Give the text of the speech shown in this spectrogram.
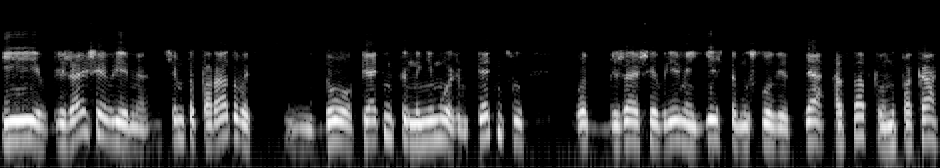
И в ближайшее время чем-то порадовать до пятницы мы не можем. В пятницу вот в ближайшее время есть там условия для осадков, но пока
